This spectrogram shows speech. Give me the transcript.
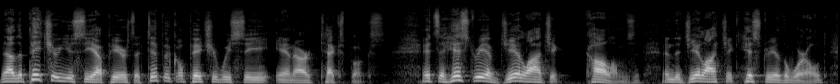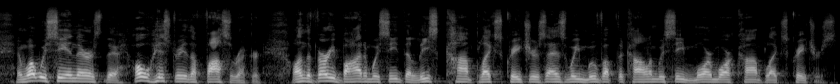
Now, the picture you see up here is a typical picture we see in our textbooks. It's a history of geologic columns in the geologic history of the world. And what we see in there is the whole history of the fossil record. On the very bottom, we see the least complex creatures. As we move up the column, we see more and more complex creatures.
